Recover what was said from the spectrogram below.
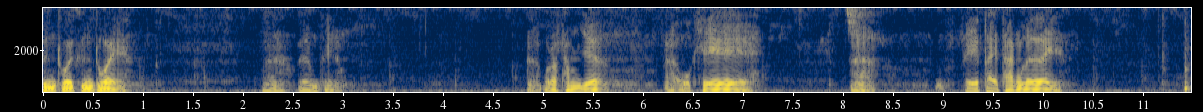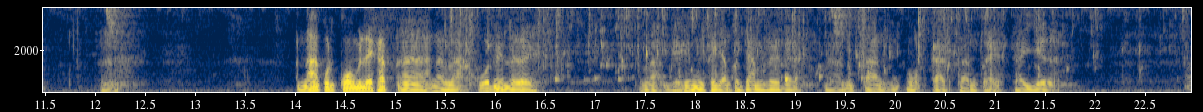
รึ่งถ้วยครึ่งถ้วยนะเริ่มสิอ่าเพราะเราทำเยอะอ่าโอเคอ่าเทใส่ถังเลยอ่าน้ำกลมๆไปเลยครับ อ่า นั่นแหละกวนได้เลยนั่นละอย่าให้มีขยำขยำเลยนะอ่าน้ำตาลโบดกากตั้งแต่ใส่เยอะเอา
